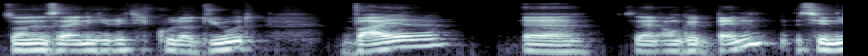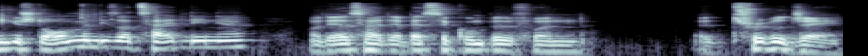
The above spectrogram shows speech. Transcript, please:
sondern ist eigentlich ein richtig cooler Dude, weil äh, sein Onkel Ben ist hier nie gestorben in dieser Zeitlinie und er ist halt der beste Kumpel von äh, Triple J.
